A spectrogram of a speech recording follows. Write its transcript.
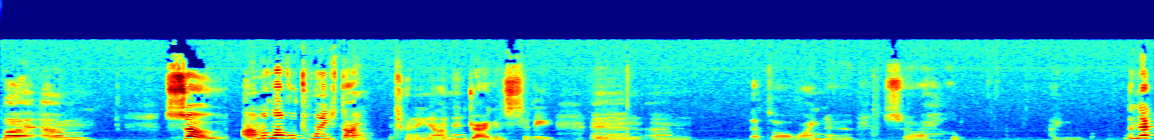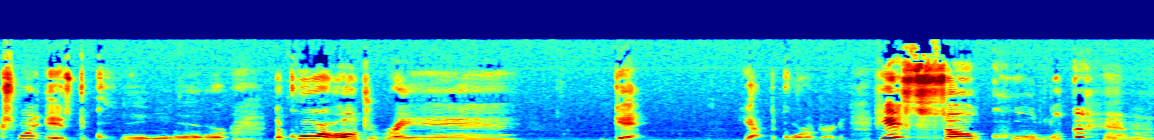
but um. So, I'm a level 29, 29 in Dragon City, and um, that's all I know. So, I hope I. The next one is the core. The coral dragon. Yeah, the coral dragon. He's so cool. Look at him.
